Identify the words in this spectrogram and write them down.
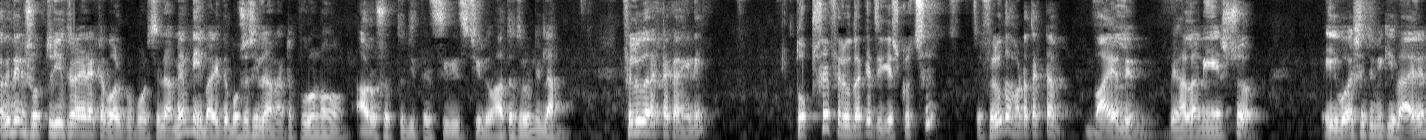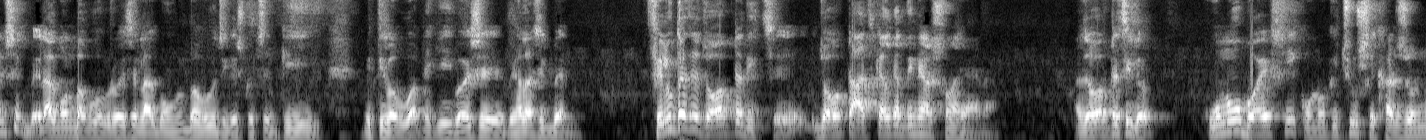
আগের দিন সত্যজিৎ রায়ের একটা গল্প পড়ছিলাম। এমনি বাড়িতে বসেছিলাম, একটা পুরনো আরও সত্যজিতের সিরিজ ছিল, হাতে তুলে নিলাম। ফেলুদার একটা কাহিনী। তোপসে ফেলুদাকে জিজ্ঞেস করছে যে, ফেলুদা, হঠাৎ একটা ভায়োলিন বেহালা নিয়ে এসছো? এই বয়সে তুমি কি ভায়োলিন শিখবে? লালমোহন বাবু রয়েছেন লালমোহন বাবু জিজ্ঞেস করছেন, কি মিত্তির বাবু আপনি কি এই বয়সে বেহালা শিখবেন? ফেলুদা যে জবাবটা দিচ্ছে, জবাবটা আজকালকার দিনে আর শোনা যায় না। জবাবটা ছিল, কোনো বয়সে কোনো কিছু শেখার জন্য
